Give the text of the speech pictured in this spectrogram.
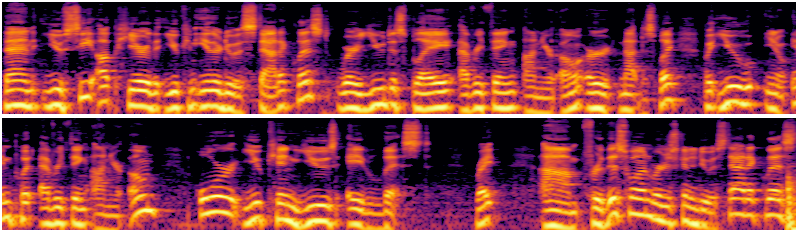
then you see up here that you can either do a static list where you display everything on your own, or not display, but you you know input everything on your own, or you can use a list, right? Um, for this one, we're just going to do a static list.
